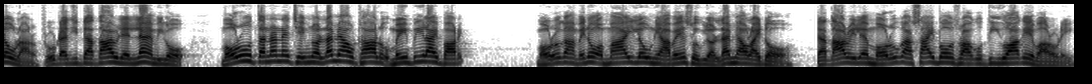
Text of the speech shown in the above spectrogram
လှုပ်လာတော့ဘရိုရက်ဂျီတပ်သားတွေလည်းလန့်ပြီးတော့မော်ရိုတန်တန်းနဲ့ချိန်ပြီးတော့လက်မြောက်ထားလို့အမိန်ပေးလိုက်ပါတယ်မော်ရိုကမင်းတို့အမားကြီးလုံနေရပဲဆိုပြီးတော့လက်မြောက်လိုက်တော့တပ်သားတွေလည်းမော်ရိုကစိုက်ဘောဆိုတာကိုတီးသွားခဲ့ပါတော့တယ်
